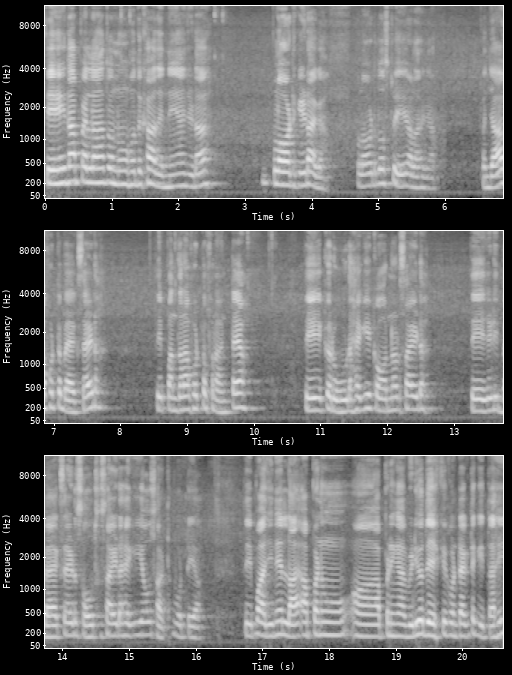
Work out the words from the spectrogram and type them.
ਤੇ ਇਹਦਾ ਪਹਿਲਾਂ ਤੁਹਾਨੂੰ ਉਹ ਦਿਖਾ ਦਿੰਨੇ ਆ ਜਿਹੜਾ ਪਲਾਟ ਕਿਹੜਾ ਹੈਗਾ। ਪਲਾਟ ਦੋਸਤੋ, ਇਹ ਵਾਲਾ ਹੈਗਾ। 50 ਫੁੱਟ ਬੈਕ ਸਾਈਡ ਤੇ 15 ਫੁੱਟ ਫਰੰਟ ਆ। ਤੇ ਇੱਕ ਰੋਡ ਹੈਗੀ ਕਾਰਨਰ ਸਾਈਡ ਤੇ ਜਿਹੜੀ ਬੈਕ ਸਾਈਡ ਸਾਊਥ ਸਾਈਡ ਹੈਗੀ ਆ, ਉਹ 60 ਫੁੱਟ ਆ। ਤੇ ਭਾਜੀ ਨੇ ਲਾ- ਆਪਾਂ ਨੂੰ ਆਪਣੀਆਂ ਵੀਡੀਓ ਦੇਖ ਕੇ ਕੰਟੈਕਟ ਕੀਤਾ ਸੀ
